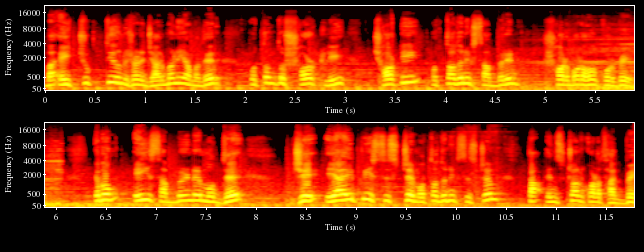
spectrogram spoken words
বা এই চুক্তি অনুসারে জার্মানি আমাদের অত্যন্ত শর্টলি ছটি অত্যাধুনিক সাবমেরিন সরবরাহ করবে। এবং এই সাবমেরিনের মধ্যে যে এআইপি সিস্টেম অত্যাধুনিক সিস্টেম তা ইনস্টল করা থাকবে।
